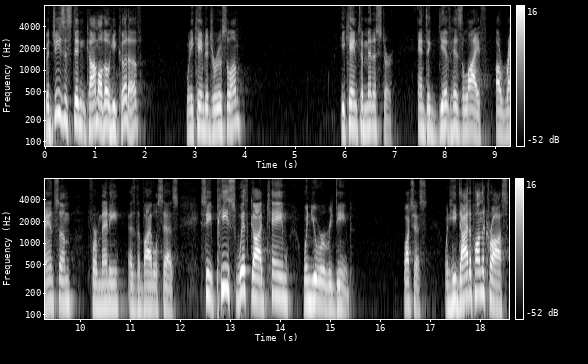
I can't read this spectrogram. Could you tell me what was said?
But Jesus didn't come, although he could have, when he came to Jerusalem. He came to minister and to give his life a ransom for many, as the Bible says. See, peace with God came when you were redeemed. Watch this. When he died upon the cross,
